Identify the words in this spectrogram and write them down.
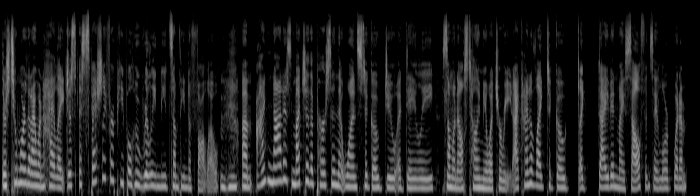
There's two more that I want to highlight, just especially for people who really need something to follow. Mm-hmm. Um, I'm not as much of the person that wants to go do a daily, someone else telling me what to read. I kind of like to go like dive in myself and say, Lord, what am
